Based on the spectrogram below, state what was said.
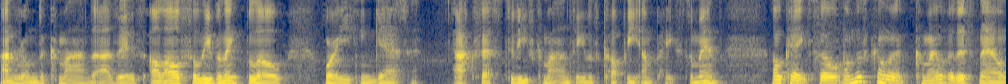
and run the command as is. I'll also leave a link below where you can get access to these commands and you just copy and paste them in. Okay, so I'm just to come out of this now. I'm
